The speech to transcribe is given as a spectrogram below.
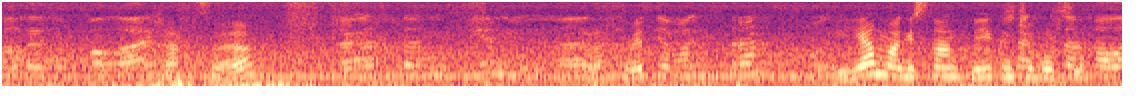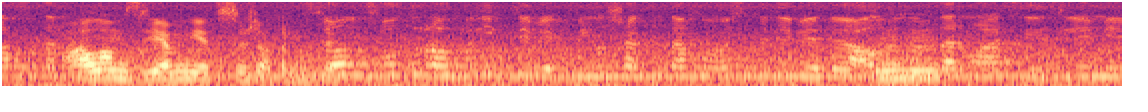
қалдарыңыз қалай жақсы жаңа жылдарыңызбен ә, Рахмет. сіз де магистранtsыз ғой иә магистрант екінші курсы шәкіртақы аласыздар ма? аламыз иә міне түсіп жатырмыз сол сол туралы білейік деп едік биыл шәкіртақы өсті деп еді алдыңыздар ма сезіле ме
